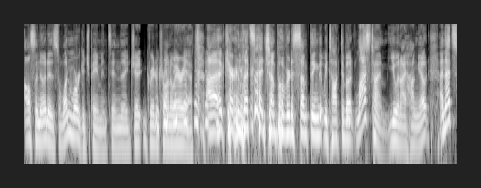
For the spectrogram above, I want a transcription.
also known as one mortgage payment in the G- Greater Toronto area. Uh, Karen, let's uh, jump over to something that we talked about last time you and I hung out, and that's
